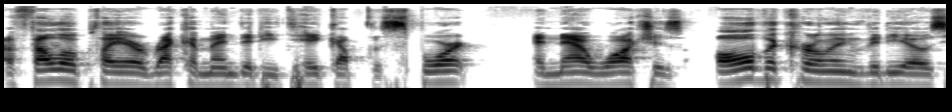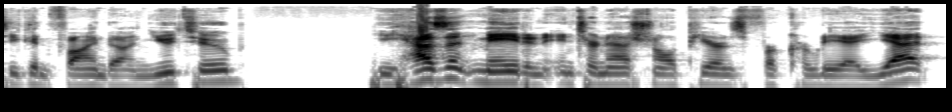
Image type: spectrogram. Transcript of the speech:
a fellow player recommended he take up the sport and now watches all the curling videos he can find on YouTube he hasn't made an international appearance for Korea yet,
